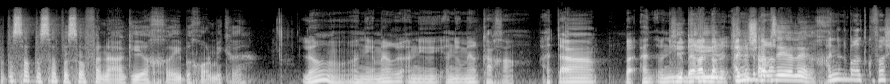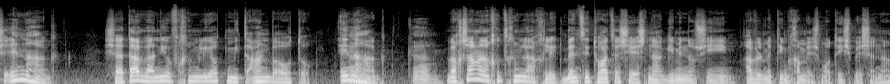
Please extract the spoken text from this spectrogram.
ובסוף, בסוף, בסוף הנהג יהיה אחראי בכל מקרה. לא, אני אומר, אני, אני אומר ככה, אתה, אני כי, מדבר כי, על... כי לשם זה ילך. אני מדבר על תקופה שאין נהג, שאתה ואני הופכים להיות מטען באוטו, אין כן, נהג. כן. ועכשיו אנחנו צריכים להחליט בין סיטואציה שיש נהגים אנושיים, אבל מתים 500 איש בשנה,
